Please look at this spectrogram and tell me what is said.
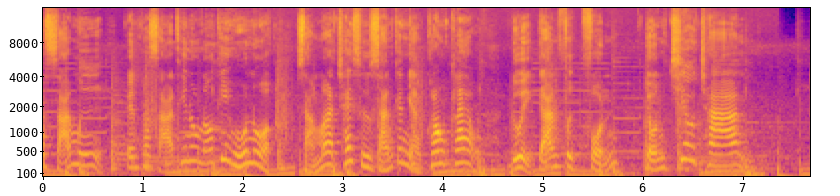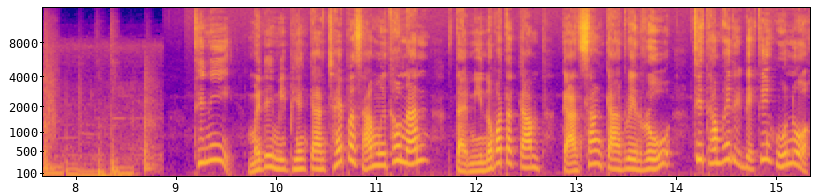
าษามือ เป็นภาษาที่น้องๆที่หูหนวก สามารถใช้สื่อสารกันอย่างคล่องแคล่ว ด้วยการฝึกฝนจนเชี่ยวชาญ ที่นี่ไม่ได้มีเพียงการใช้ภาษามือเท่านั้น แต่มีนวัตกรรมการสร้างการเรียนรู้ที่ทำให้เด็กๆที่หูหนวก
